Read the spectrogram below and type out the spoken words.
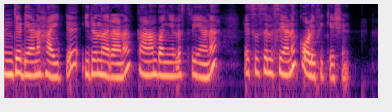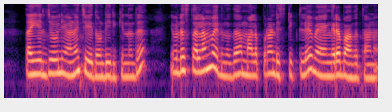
അഞ്ചടിയാണ് ഹൈറ്റ് ഇരുനറാണ് കാണാൻ ഭംഗിയുള്ള സ്ത്രീയാണ് എസ് എസ് എൽ സി ആണ് ക്വാളിഫിക്കേഷൻ തയ്യൽ ജോലിയാണ് ചെയ്തുകൊണ്ടിരിക്കുന്നത്. ഇവരുടെ സ്ഥലം വരുന്നത് മലപ്പുറം ഡിസ്ട്രിക്റ്റിലെ വേങ്ങര ഭാഗത്താണ്.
